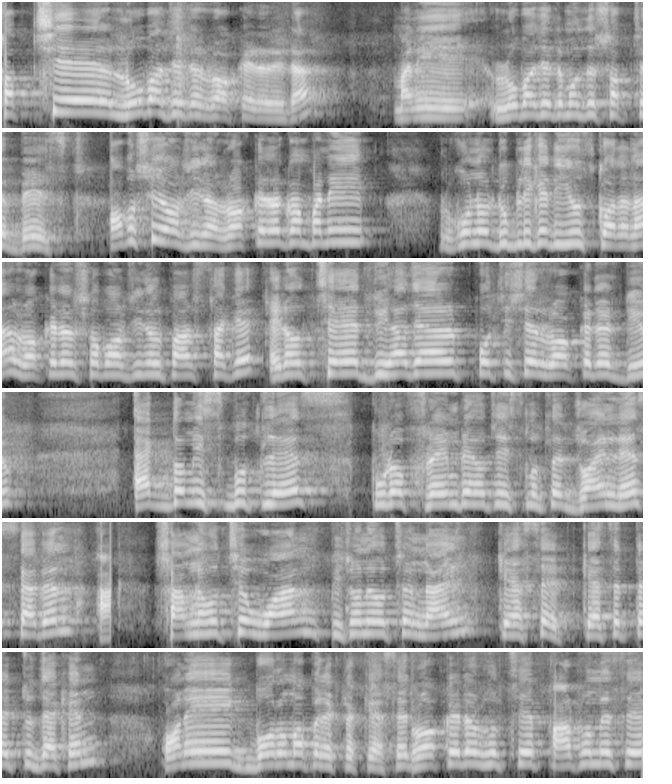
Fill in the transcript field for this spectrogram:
সবচেয়ে লো বাজেটের রকেটের এটা। মানে লো বাজেটের মধ্যে সবচেয়ে বেস্ট অবশ্যই অরিজিনাল রকেটের কোম্পানি কোনো ডুপ্লিকেট ইউজ করে না। রকেটের সব অরিজিনাল পার্টস থাকে। এটা হচ্ছে দুই হাজার পঁচিশের রকেটের ডিউক একদম স্মুথলেস পুরো ফ্রেমটা হচ্ছে স্মুথলেস জয়েন্টলেস ক্যাবেল সামনে হচ্ছে ওয়ান পিছনে হচ্ছে নাইন ক্যাসেট ক্যাসেটটা একটু দেখেন। অনেক বড় মাপের একটা ক্যাসেট রকেটের হচ্ছে পারফরমেন্সে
